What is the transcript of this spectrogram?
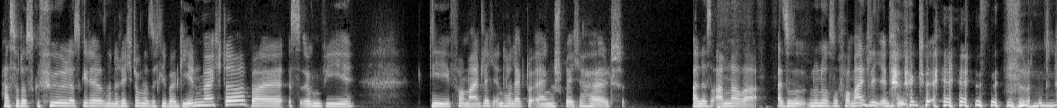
hast du das Gefühl, das geht ja in so eine Richtung, dass ich lieber gehen möchte, weil es irgendwie die vermeintlich intellektuellen Gespräche halt alles andere, also nur noch so vermeintlich intellektuell sind und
